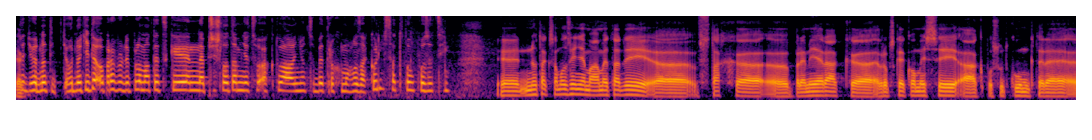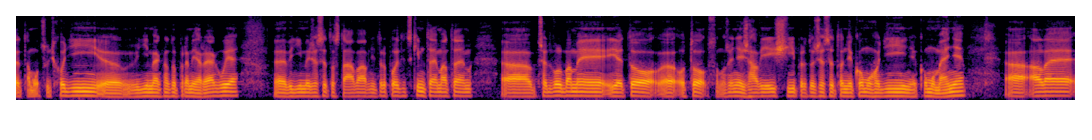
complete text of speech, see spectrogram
To teď hodnotíte, hodnotíte opravdu diplomaticky, nepřišlo tam něco aktuálního, co by trochu mohlo zakolísat tou pozicí? Eh, no tak samozřejmě máme tady eh, vztah eh, premiéra k Evropské komisi a k posudkům, které tam odsud chodí. Vidíme, jak na to premiér reaguje. Vidíme, že se to stává vnitropolitickým tématem. Před volbami je to o to samozřejmě žhavější, protože se to někomu hodí, někomu méně. Ale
